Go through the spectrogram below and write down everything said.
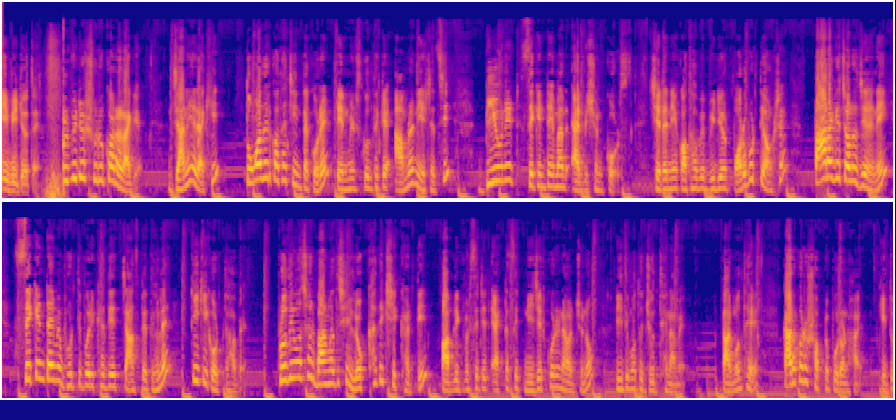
এই ভিডিওতে। ফুল ভিডিও শুরু করার আগে জানিয়ে রাখি, তোমাদের কথা চিন্তা করে টেন মিনিট স্কুল থেকে আমরা নিয়ে এসেছি B unit second timer admission course সেটা নিয়ে কথা হবে ভিডিওর পরবর্তী অংশে। তার আগে চলো জেনে নেই সেকেন্ড টাইমে ভর্তি পরীক্ষা দিয়ে চান্স পেতে হলে কি কি করতে হবে? প্রতি বছর বাংলাদেশের লক্ষাধিক শিক্ষার্থী পাবলিক ভার্সিটির একটা সিট নিজের করে নেওয়ার জন্য রীতিমতো যুদ্ধে নামে। তার মধ্যে কারও কারও স্বপ্ন পূরণ হয়, কিন্তু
